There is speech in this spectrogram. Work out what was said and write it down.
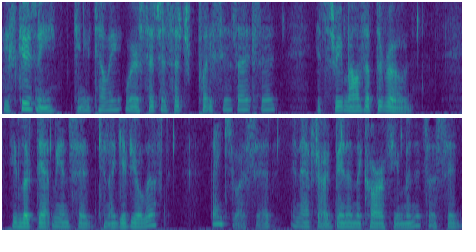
"Excuse me, can you tell me where such and such place is?" I said. It's three miles up the road. He looked at me and said, "Can I give you a lift?" "Thank you," I said, and after I'd been in the car a few minutes I said,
